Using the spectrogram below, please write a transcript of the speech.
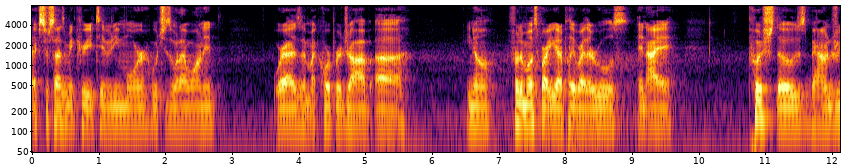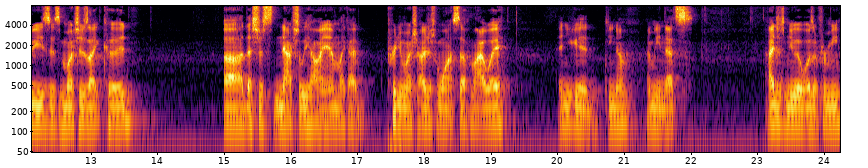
exercise my creativity more, which is what I wanted. Whereas at my corporate job, uh, you know, for the most part, you got to play by the rules, and I push those boundaries as much as I could. Uh, that's just naturally how I am. Like I pretty much, I just want stuff my way, and you could, you know, I mean, that's. I just knew it wasn't for me,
